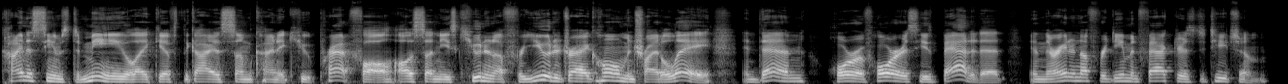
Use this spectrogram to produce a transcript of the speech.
kind of seems to me like if the guy is some kind of cute pratfall, all of a sudden he's cute enough for you to drag home and try to lay. And then, horror of horrors, he's bad at it, and there ain't enough redeeming factors to teach him.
